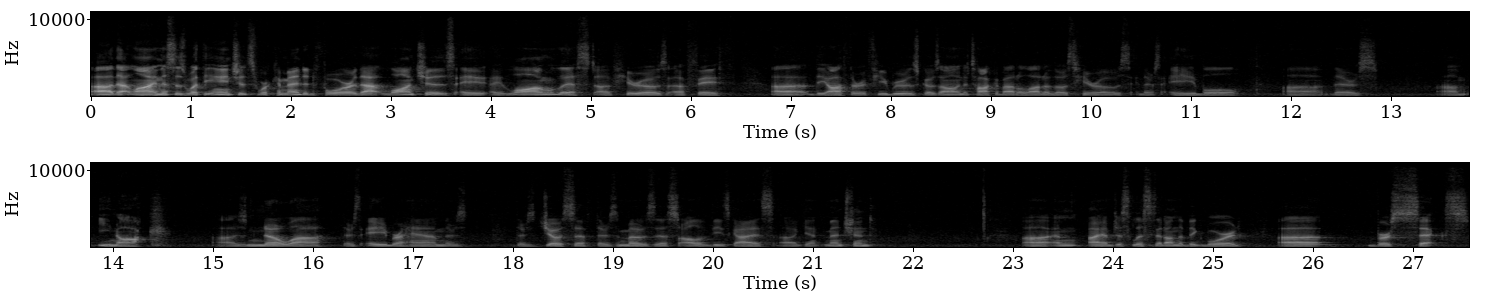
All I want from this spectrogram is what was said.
Uh, that line, this is what the ancients were commended for, that launches a, a long list of heroes of faith uh, the author of Hebrews goes on to talk about a lot of those heroes. There's Abel, uh, there's um, Enoch, uh, there's Noah, there's Abraham, there's, there's Joseph, there's Moses. All of these guys uh, get mentioned. Uh, and I have just listed on the big board verse 6,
